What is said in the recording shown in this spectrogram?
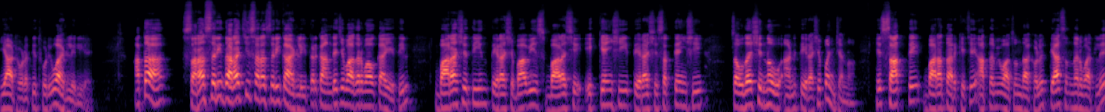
या आठवड्यात ती थोडी वाढलेली आहे. आता सरासरी दराची सरासरी काढली तर कांद्याचे बाजारभाव काय येतील? बाराशे तीन तेराशे बावीस बाराशे एक्क्याऐंशी तेराशे सत्त्याऐंशी चौदाशे नऊ आणि तेराशे पंच्याण्णव. हे सात ते बारा तारखेचे आता मी वाचून दाखवले. त्या संदर्भातले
